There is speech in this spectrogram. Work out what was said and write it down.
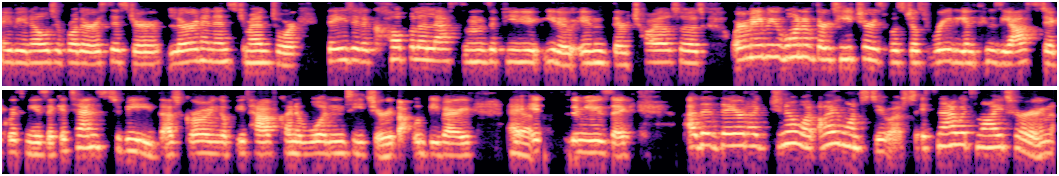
maybe an older brother or sister learn an instrument, or they did a couple of lessons if you, you know, in their childhood, or maybe one of their teachers was just really enthusiastic with music. It tends to be that growing up, you'd have kind of one teacher that would be very uh, yeah. into the music and then they're like do you know what? I want to do it. It's now it's my turn.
